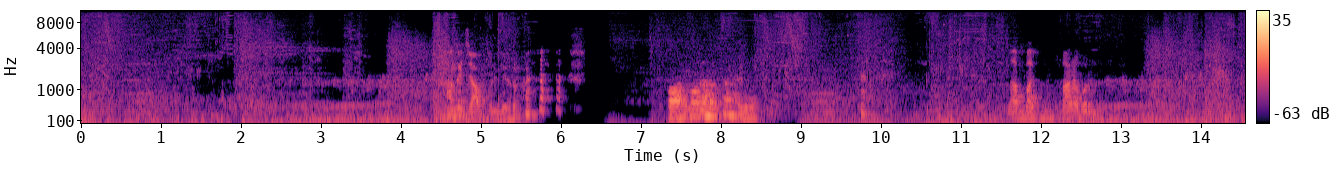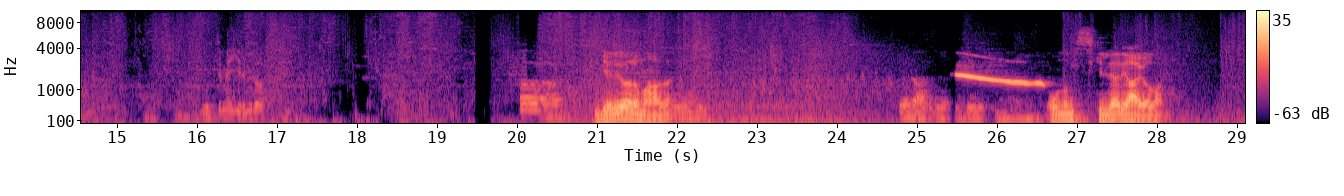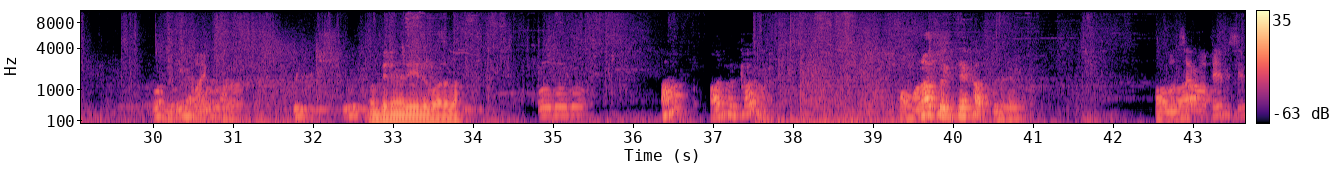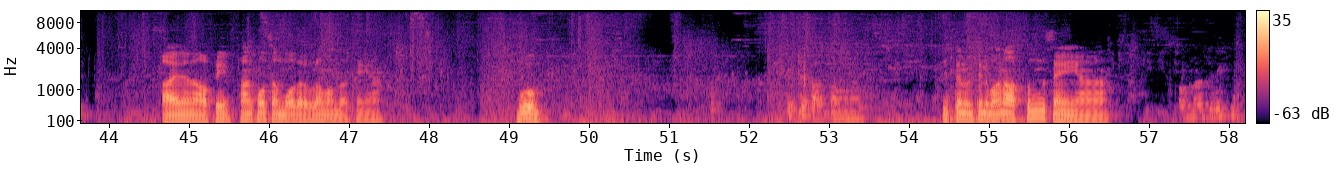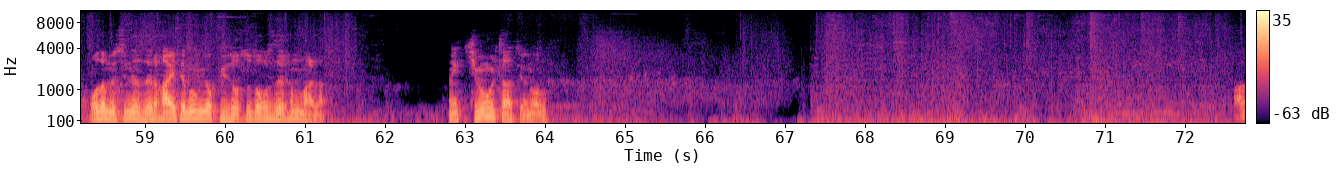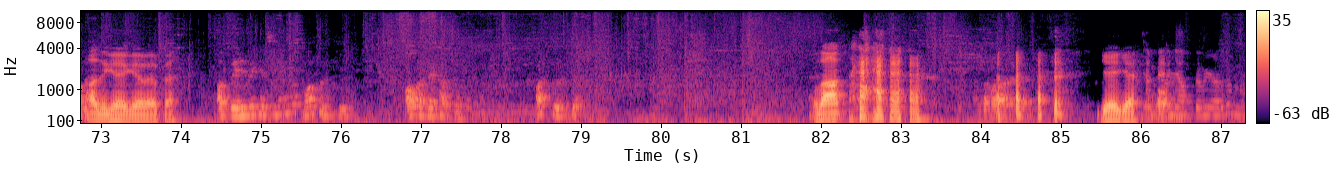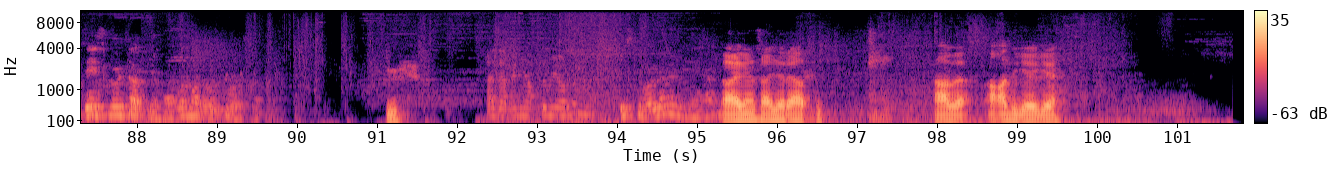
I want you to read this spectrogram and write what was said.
Kanka cam full diyorum. Farmı oynasana ya. Lan bak bana vurma. Ultime 24. Aa. geliyorum abi. Gel abi. gel. Oğlum skiller yağıyor lan. Oğlum. O birine değildi bu arada. Go go go. Aha. Abi ulti var mı? Amına koyayım tek attı direkt. Lan sen Allah. AP misin? Aynen AP'yim. Tank olsam bu kadar vuramam zaten ya. Boom. Tek tek attı amına. Cidden ultini bana attın mı sen ya? Oğlum üstünde zırh item'ım yok. 139 zırhım var lan. Hani kime ulti atıyorsun oğlum? Abi, Hadi GGVP. abi Beyze kesinen yok mu? At ultiyi. Allah tek attı. At ulti. Ulan. GG. Benim yaptığımı gördün mü? Reis bir ulti atıyor ya. Vurma da ulti var. Üf. Ha sen benim yaptığımı gördün mü? Hiç trollemedin mi ya? Aynen sadece re attım. Abi hadi GG.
